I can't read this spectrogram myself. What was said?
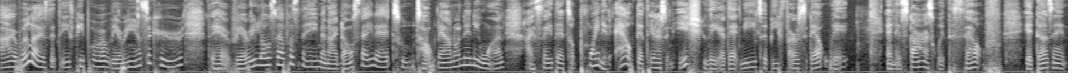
I realize that these people are very insecure. They have very low self esteem. And I don't say that to talk down on anyone. I say that to point it out that there's an issue there that needs to be first dealt with. And it starts with self. It doesn't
